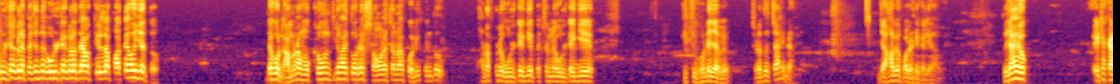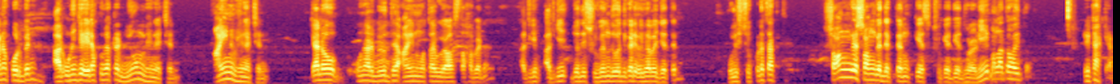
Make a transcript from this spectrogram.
উল্টে গেলে, পেছন থেকে উল্টে গেলে তো কেল্লা ফতে হয়ে যেত। দেখুন, আমরা মুখ্যমন্ত্রী হয়তো অনেক সমালোচনা করি, কিন্তু হঠাৎ করে উল্টে গিয়ে, পেছনে উল্টে গিয়ে কিছু ঘটে যাবে, সেটা তো চাই না। যা হবে পলিটিক্যালি হবে। তো যাই হোক এটা কেন করবেন? আর উনি যে এরকম একটা নিয়ম ভেঙেছেন, আইন ভেঙেছেন, কেন ওনার বিরুদ্ধে আইন মোতাবেক ব্যবস্থা হবে না? আজকে আজকে যদি শুভেন্দু অধিকারী ওইভাবে যেতেন, পুলিশ চুপ করে থাকতো। সঙ্গে সঙ্গে দেখতেন কেস ঠুকে দিয়ে ধরে নিয়ে পালাতে হয়তো। এটা কেন?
